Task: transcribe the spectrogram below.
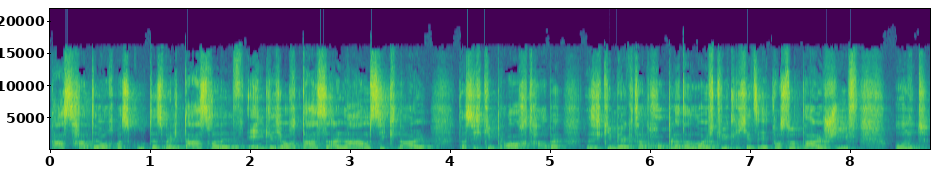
das hatte auch was Gutes, weil das war letztendlich auch das Alarmsignal, das ich gebraucht habe, dass ich gemerkt habe, hoppla, da läuft wirklich jetzt etwas total schief und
